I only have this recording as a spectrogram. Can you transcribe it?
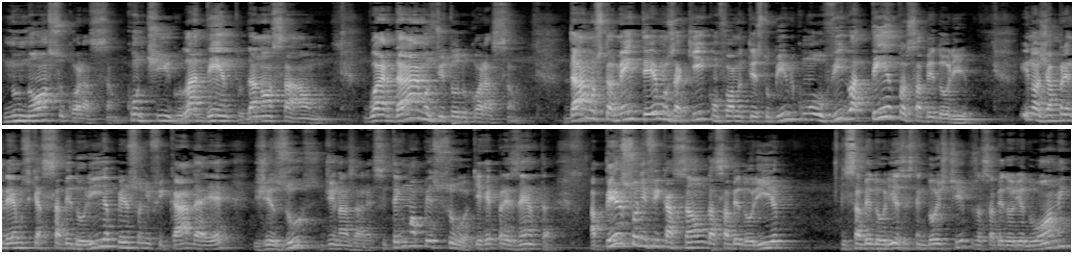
no nosso coração, contigo, lá dentro da nossa alma. Guardarmos de todo o coração. Darmos também, temos aqui, conforme o texto bíblico, um ouvido atento à sabedoria e nós já aprendemos que a sabedoria personificada é Jesus de Nazaré. Se tem uma pessoa que representa a personificação da sabedoria, e sabedoria existem dois tipos: a sabedoria do homem,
